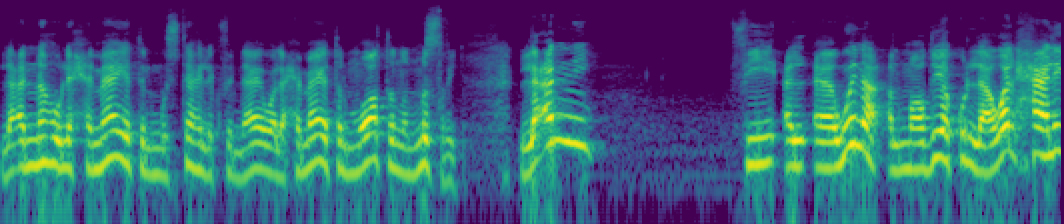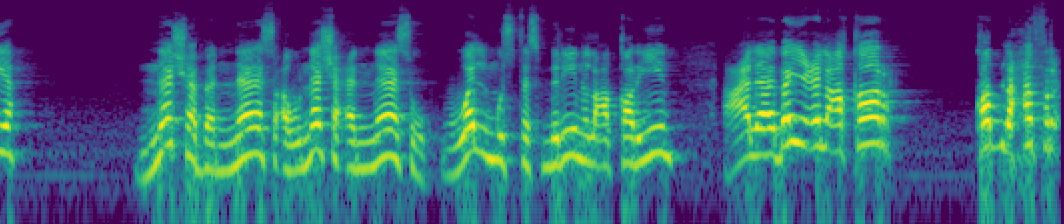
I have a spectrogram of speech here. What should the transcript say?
لأنه لحماية المستهلك في النهاية ولحماية المواطن المصري. لأني في الآونة الماضية كلها والحالية نشب الناس أو نشأ الناس والمستثمرين العقاريين على بيع العقار قبل حفر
